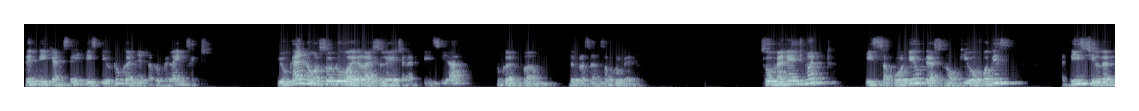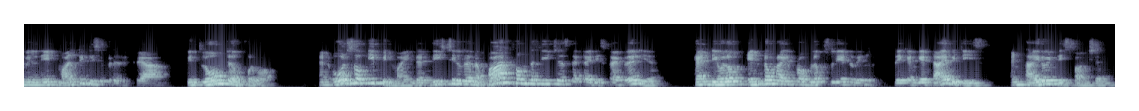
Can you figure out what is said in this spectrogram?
then we can say it is due to congenital rubella infection. You can also do viral isolation and PCR to confirm the presence of rubella. So management is supportive. There's no cure for this. These children will need multidisciplinary care with long-term follow-up. And also keep in mind that these children, apart from the features that I described earlier, can develop endocrine problems later in life. They can get diabetes and thyroid dysfunction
